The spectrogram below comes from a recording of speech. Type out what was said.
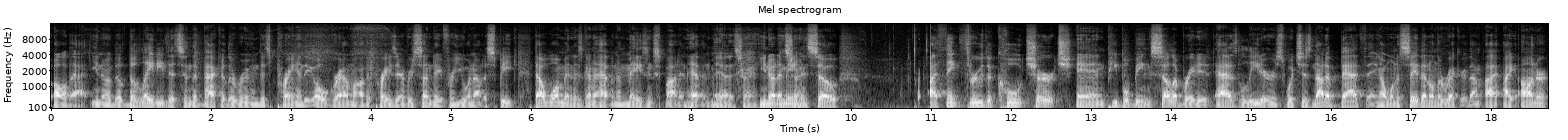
all that. You know, the the lady that's in the back of the room that's praying, the old grandma that prays every Sunday for you and I to speak. That woman is going to have an amazing spot in heaven, man. Yeah, that's right. You know what That's I mean? right. And so I think through the cool church and people being celebrated as leaders, which is not a bad thing. I want to say that on the record. I'm, I, I honor.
